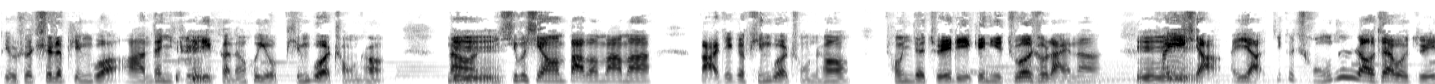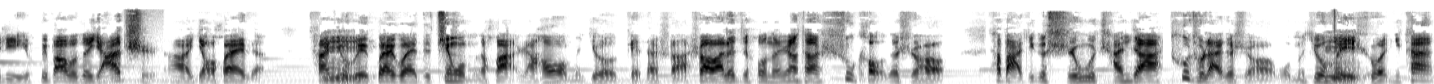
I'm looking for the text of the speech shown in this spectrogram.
比如说吃了苹果啊，那你嘴里可能会有苹果虫虫，那你希不希望爸爸妈妈把这个苹果虫虫从你的嘴里给你捉出来呢？他一想，哎呀，这个虫子要在我嘴里会把我的牙齿啊咬坏的，他就会乖乖的听我们的话，然后我们就给他刷，刷完了之后呢，让他漱口的时候。他把这个食物残渣吐出来的时候，我们就会说：“你看，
